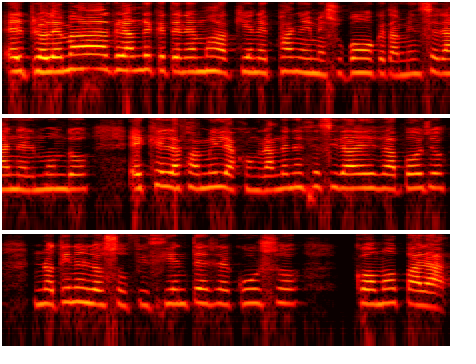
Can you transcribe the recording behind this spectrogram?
el problema grande que tenemos aquí en España, y me supongo que también será en el mundo, es que las familias con grandes necesidades de apoyo no tienen los suficientes recursos como para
